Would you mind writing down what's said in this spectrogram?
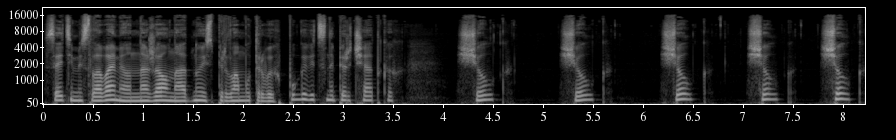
С этими словами он нажал на одну из перламутровых пуговиц на перчатках. Щелк, щелк, щелк, щелк, щелк.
